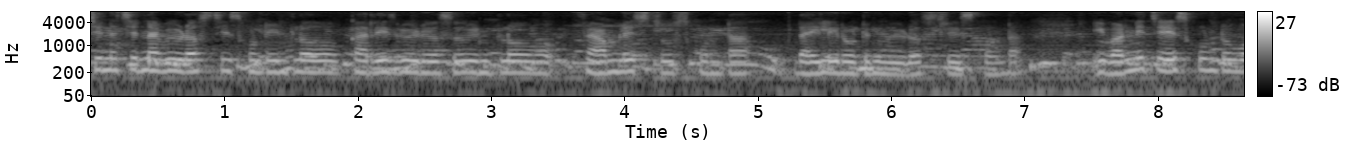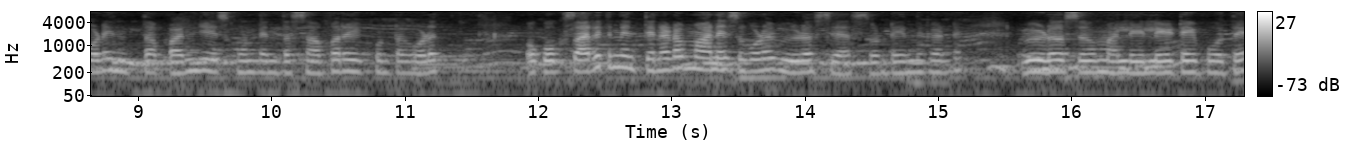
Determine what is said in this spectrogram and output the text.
చిన్న చిన్న వీడియోస్ తీసుకుంటూ ఇంట్లో కర్రీస్ వీడియోస్ ఇంట్లో ఫ్యామిలీస్ చూసుకుంటా డైలీ రొటీన్ వీడియోస్ చేసుకుంటా. ఇవన్నీ చేసుకుంటూ కూడా ఇంత పని చేసుకుంటూ ఇంత సఫర్ అయ్యకుండా కూడా ఒక్కొక్కసారి అయితే నేను తినడం మానేసి కూడా వీడియోస్ చేస్తుంటా. ఎందుకంటే వీడియోస్ మళ్ళీ లేట్ అయిపోతే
